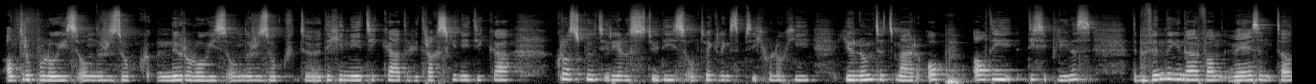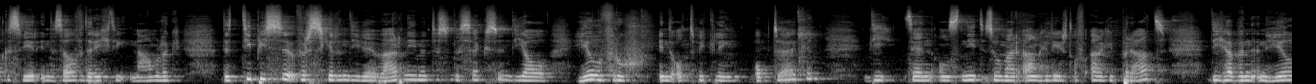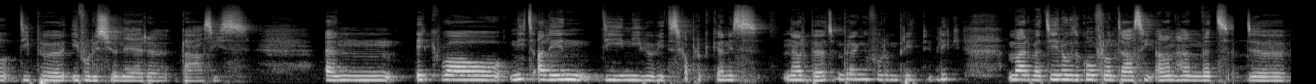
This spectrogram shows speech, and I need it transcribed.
antropologisch onderzoek, neurologisch onderzoek, de, genetica, de gedragsgenetica, crossculturele studies, ontwikkelingspsychologie, je noemt het maar op. Al die disciplines, de bevindingen daarvan wijzen telkens weer in dezelfde richting, namelijk de typische verschillen die wij waarnemen tussen de seksen, die al heel vroeg in de ontwikkeling opduiken. Die zijn ons niet zomaar aangeleerd of aangepraat. Die hebben een heel diepe evolutionaire basis. En ik wou niet alleen die nieuwe wetenschappelijke kennis naar buiten brengen voor een breed publiek, maar meteen ook de confrontatie aangaan met de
